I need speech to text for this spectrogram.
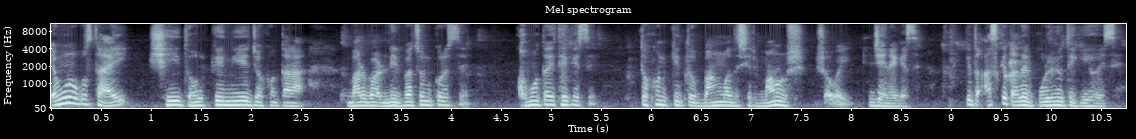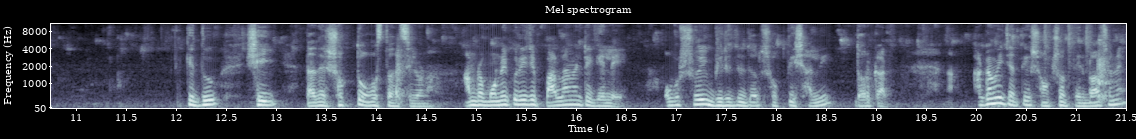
এমন অবস্থায় সেই দলকে নিয়ে যখন তারা বারবার নির্বাচন করেছে, ক্ষমতায় থেকেছে, তখন কিন্তু বাংলাদেশের মানুষ সবাই জেনে গেছে। কিন্তু আজকে তাদের পরিণতি কী হয়েছে? কিন্তু সেই তাদের শক্ত অবস্থান ছিল না। আমরা মনে করি যে পার্লামেন্টে গেলে অবশ্যই বিরোধী দল শক্তিশালী দরকার। আগামী জাতীয় সংসদ নির্বাচনে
